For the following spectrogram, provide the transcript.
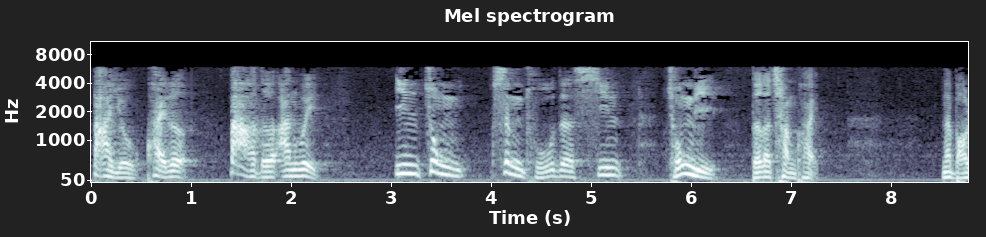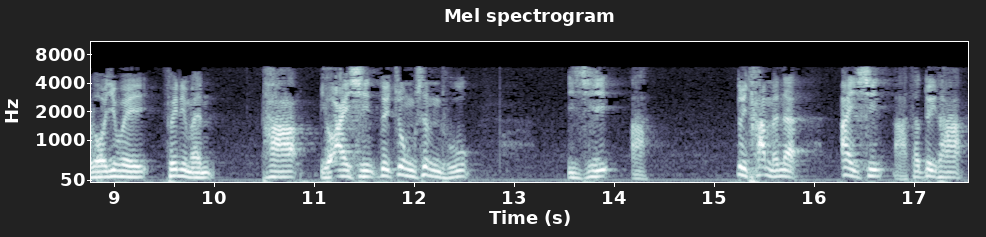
大有快乐，大得安慰，因众圣徒的心从你得到畅快。那保罗因为菲利门他有爱心，对众圣徒以及啊对他们的爱心啊，他对他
